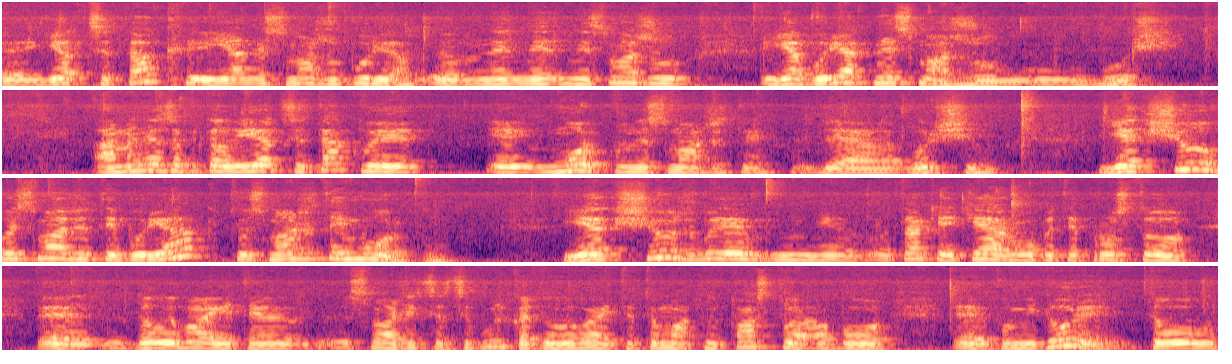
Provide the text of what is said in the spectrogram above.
е, як це так, я не смажу буряк, е, не, не, не смажу, я буряк не смажу у борщ. А мене запитали, як це так, ви е, моркву не смажите для борщів. Якщо ви смажите буряк, то смажите й моркву. Якщо ж ви, м, отак як я робите, просто е, доливаєте, смажиться цибулька, доливаєте томатну пасту або е, помідори, то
